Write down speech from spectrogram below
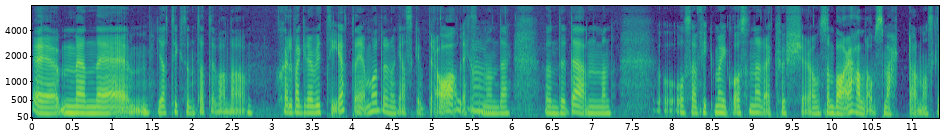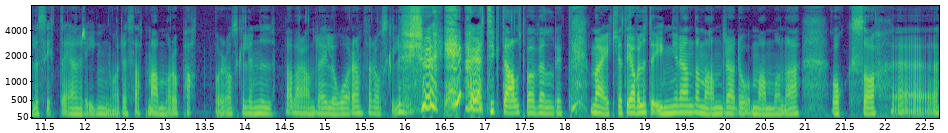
eh, men eh, jag tyckte inte att det var något själva graviditeten, jag mådde nog ganska bra liksom, mm. under, under den. Men, och sen fick man ju gå sådana där kurser om, som bara handlade om smärta. Man skulle sitta i en ring och det satt mammor och pappor och de skulle nypa varandra i låren för de skulle Jag tyckte allt var väldigt märkligt. Jag var lite yngre än de andra då, mammorna också. Eh,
